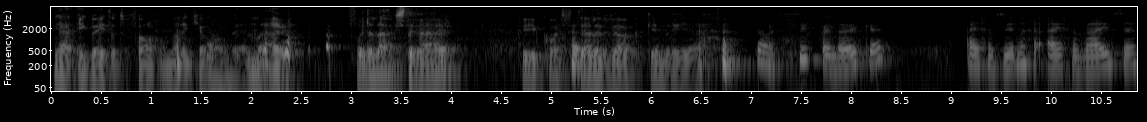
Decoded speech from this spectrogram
Ja, ik weet het toevallig omdat ik jouw man ben, maar voor de luisteraar. Kun je kort vertellen welke kinderen je hebt? Nou, superleuk hè. Eigenzinnige, eigenwijze,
